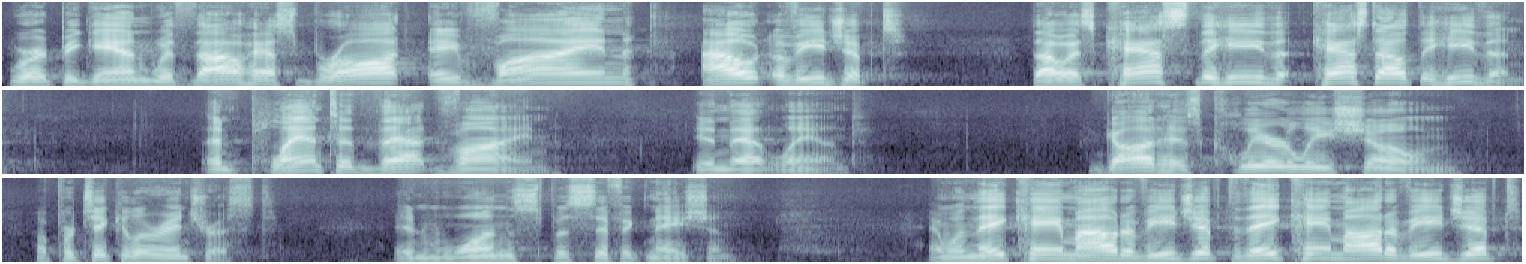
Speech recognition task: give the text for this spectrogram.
where it began with, Thou hast brought a vine out of Egypt. Thou hast cast, the heathen, cast out the heathen and planted that vine in that land. God has clearly shown a particular interest in one specific nation. And when they came out of Egypt, they came out of Egypt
